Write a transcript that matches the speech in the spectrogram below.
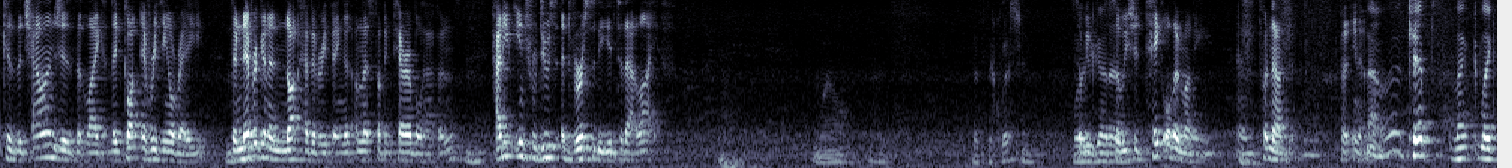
because the challenge is that like they've got everything already. They're never gonna not have everything unless something terrible happens. Mhm. How do you introduce adversity into that life? Well, that's, that's the question. So Well, we gotta- so we should take all their money and put it out there. But you know. No, uh, camps like like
